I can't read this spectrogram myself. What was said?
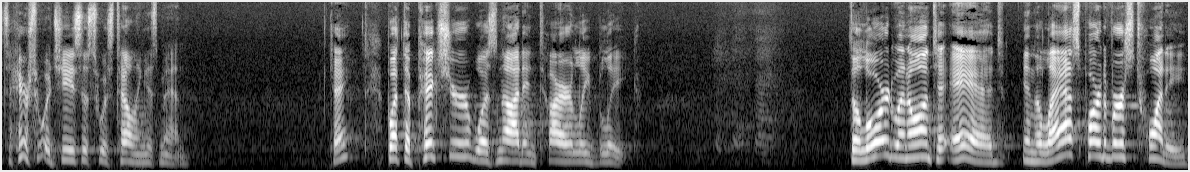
so here's what Jesus was telling his men. Okay? But the picture was not entirely bleak. The Lord went on to add in the last part of verse 20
